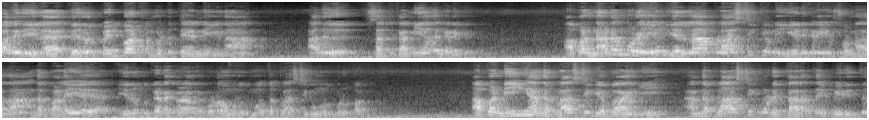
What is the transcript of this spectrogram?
பகுதியில் வெறும் பெட் பாட்டில் மட்டும் தேடினீங்கன்னா அது சற்று கம்மியாக தான் கிடைக்குது. அப்போ நடைமுறையில் எல்லா பிளாஸ்டிக்கும் நீங்கள் எடுக்கிறீங்கன்னு சொன்னாதான் அந்த பழைய இரும்பு கடைக்காரர் கூட உங்களுக்கு மொத்த பிளாஸ்டிக்கும் உங்களுக்கு கொடுப்பாங்க. அப்போ நீங்கள் அந்த பிளாஸ்டிக்கை வாங்கி அந்த பிளாஸ்டிக்கினுடைய தரத்தை பிரித்து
